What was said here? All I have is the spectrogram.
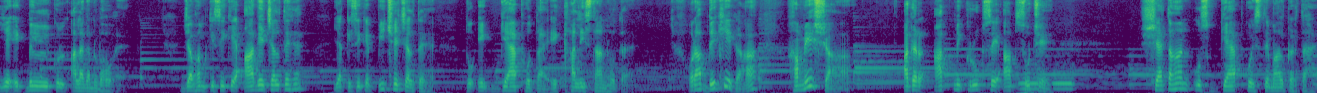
यह एक बिल्कुल अलग अनुभव है। जब हम किसी के आगे चलते हैं या किसी के पीछे चलते हैं तो एक गैप होता है, एक खाली स्थान होता है। और आप देखिएगा, हमेशा अगर आत्मिक रूप से आप सोचें, शैतान उस गैप को इस्तेमाल करता है,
